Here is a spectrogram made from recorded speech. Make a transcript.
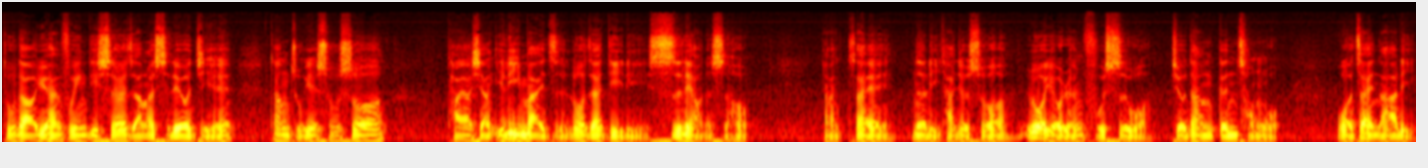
读到约翰福音第十二章二十六节，当主耶稣说他要像一粒麦子落在地里死了的时候，那，在那里他就说：若有人服侍我，就当跟从我；我在哪里，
